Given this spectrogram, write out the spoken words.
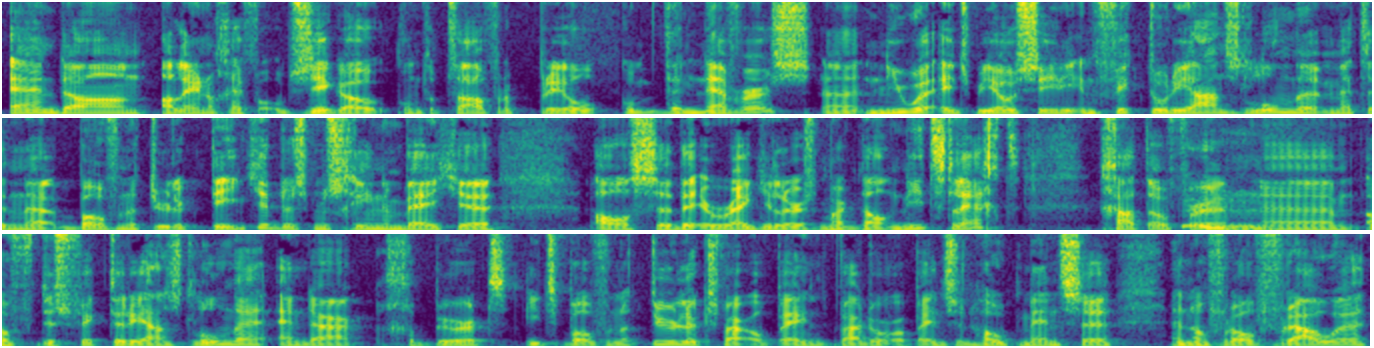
En dan alleen nog even op Ziggo komt op 12 april komt The Nevers. Een nieuwe HBO-serie in Victoriaans Londen met een uh, bovennatuurlijk tintje. Dus misschien een beetje als uh, The Irregulars, maar dan niet slecht. Gaat over, Hmm. een, over dus Victoriaans Londen. En daar gebeurt iets bovennatuurlijks. Waar opeen, waardoor opeens een hoop mensen, en dan vooral vrouwen,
